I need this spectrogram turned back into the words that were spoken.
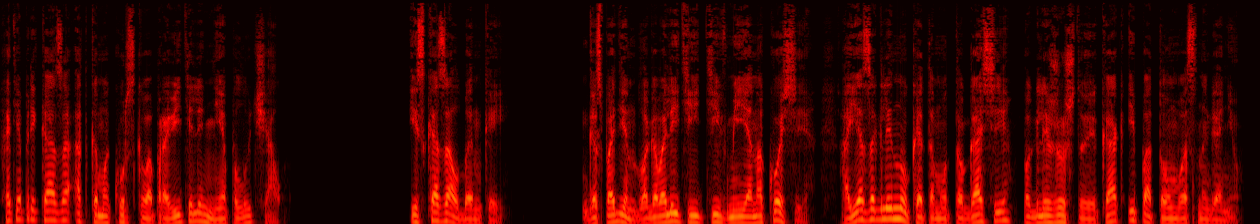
хотя приказа от камакурского правителя не получал и сказал Бенкей, «Господин, благоволите идти в Миянокоси, а я загляну к этому Тогаси, погляжу, что и как, и потом вас нагоню».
